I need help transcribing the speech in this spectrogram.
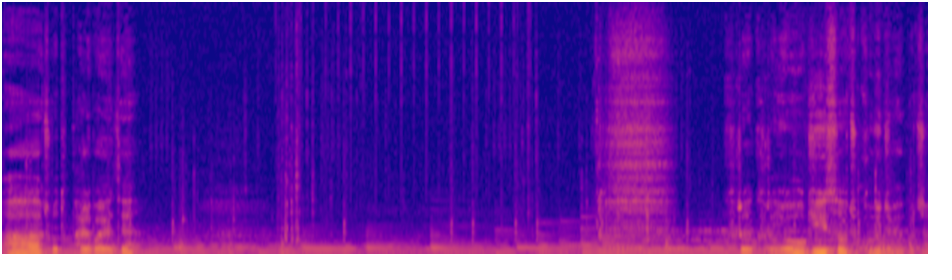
아 저것도 밟아야 돼. 그래 그래 여기서 좀 고민 좀 해보자.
